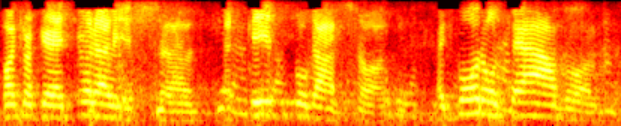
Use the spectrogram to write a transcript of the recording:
ha csak egy öleléssel, egy készfogással, egy forró teával,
